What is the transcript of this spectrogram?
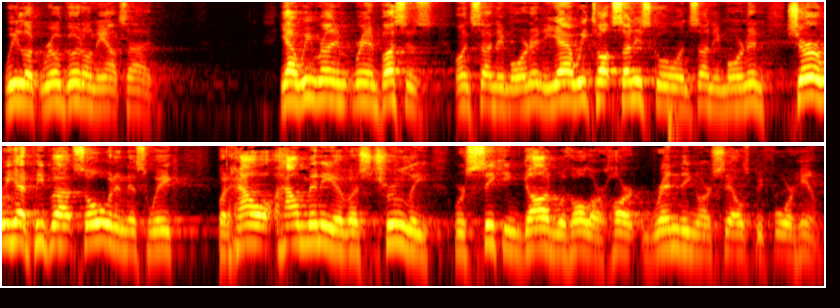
we look real good on the outside. Yeah, we ran, ran buses on Sunday morning. Yeah, we taught Sunday school on Sunday morning. Sure, we had people out soul winning this week. But how, how many of us truly were seeking God with all our heart, rending ourselves before Him?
